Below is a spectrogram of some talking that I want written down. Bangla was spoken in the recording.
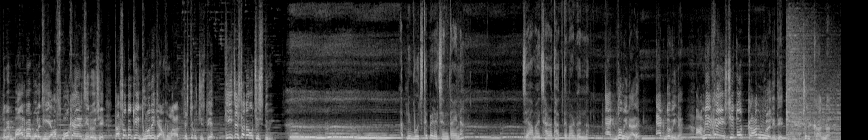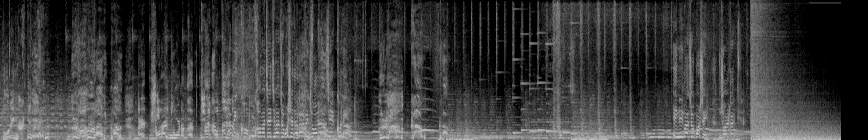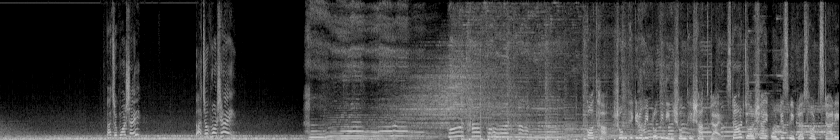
তোকে বারবার বলেছি যে আমার স্মোক অ্যালার্জি রয়েছে। তার সত্ত্বেও তুই এই ধুনো দিকে আমাকে মারার চেষ্টা করছিস তুই কি চেষ্টাটা করছিস তুই? আপনি বুঝতে পেরেছেন তাই না? যে আমায় ছাড়া থাকতে পারবেন না। একদমই না রে একদমই না। আমি এখানে এসেছি তোর কান মুলে দিতে। অ্যাকচুয়ালি কান না তোর এই নাক আরে সরাই দুয়াটা কি করছিস? আমি ক্ষ- ক্ষমা চাইছি বাচক মশাই দাদা আমি জল আনছি এই নির্বাচক মশাই, জলটা পাচক মশাই? পাচক মশাই? কথা, সোম থেকে রবি প্রতিদিন সন্ধে সাতটায়, স্টার জলসায় ও ডিসনি প্লাস হটস্টারে।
